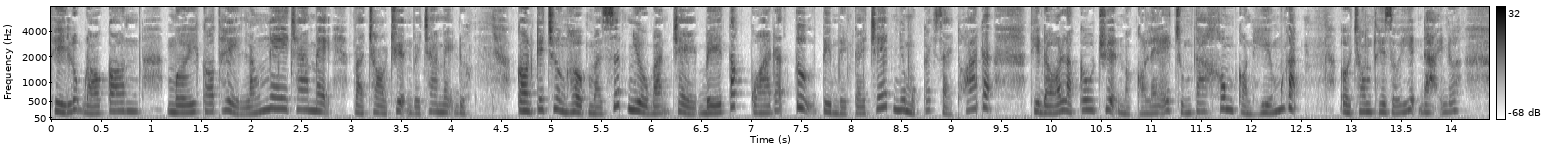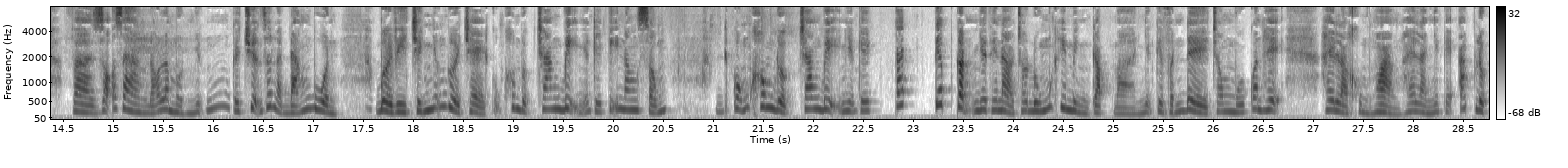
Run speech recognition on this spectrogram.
thì lúc đó con mới có thể lắng nghe cha mẹ và trò chuyện với cha mẹ được. Còn cái trường hợp mà rất nhiều bạn trẻ bế tắc quá đã tự tìm đến cái chết như một cách giải thoát á, thì đó là câu chuyện mà có lẽ chúng ta không còn hiếm gặp ở trong thế giới hiện đại nữa và rõ ràng đó là một những cái chuyện rất là đáng buồn bởi vì chính những người trẻ cũng không được trang bị những cái kỹ năng sống cũng không được trang bị những cái cách tiếp cận như thế nào cho đúng khi mình gặp mà những cái vấn đề trong mối quan hệ hay là khủng hoảng hay là những cái áp lực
